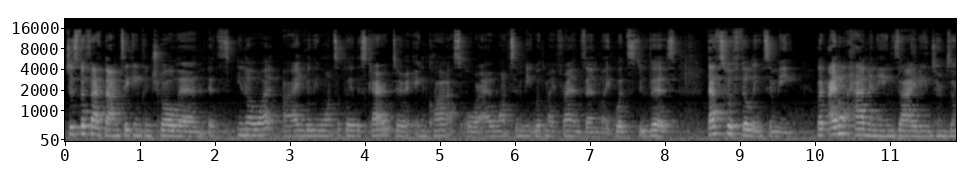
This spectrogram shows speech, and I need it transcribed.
Just the fact that I'm taking control and it's, you know what, I really want to play this character in class or I want to meet with my friends and like, let's do this. That's fulfilling to me. Like, I don't have any anxiety in terms of,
